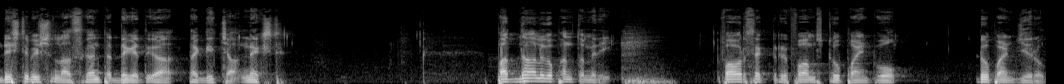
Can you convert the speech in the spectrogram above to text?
డిస్ట్రిబ్యూషన్ లాస్ కానీ పెద్దగా ఎత్తుగా తగ్గించాం. నెక్స్ట్. పద్నాలుగు పంతొమ్మిది. Power sector reforms two point O two point zero.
